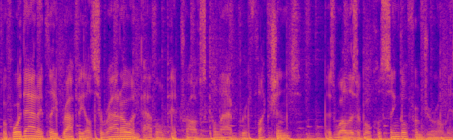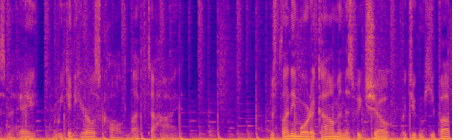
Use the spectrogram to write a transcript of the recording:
Before that, I played Rafael Cerato and Pavel Petrov's collab Reflections, as well as a vocal single from Jerome Isma-Ae and Weekend Heroes called Left to Hide. There's plenty more to come in this week's show, but you can keep up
